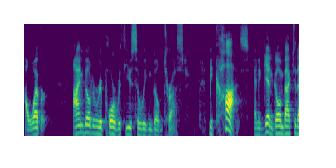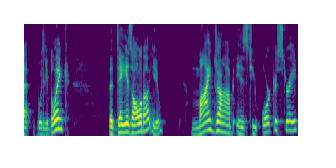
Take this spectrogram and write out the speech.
However, I'm building rapport with you so we can build trust. Because, and again, going back to that, when you blink, the day is all about you. My job is to orchestrate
